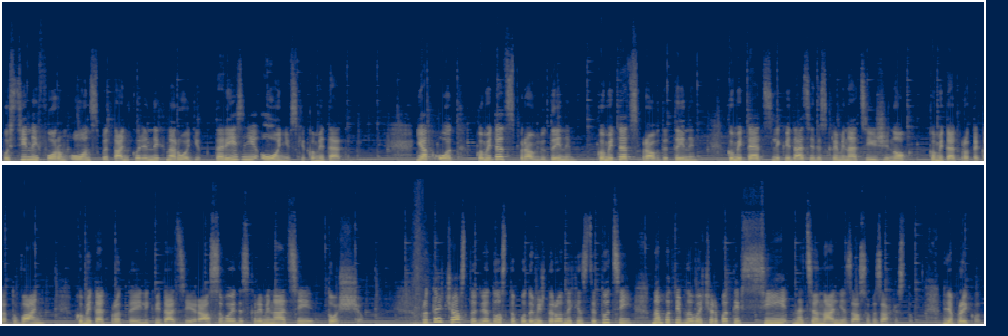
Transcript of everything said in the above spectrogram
постійний форум ООН з питань корінних народів та різні ООНівські комітети. Як от Комітет з прав людини, Комітет з прав дитини, Комітет з ліквідації дискримінації жінок, Комітет проти катувань, Комітет проти ліквідації расової дискримінації тощо. Проте часто для доступу до міжнародних інституцій нам потрібно вичерпати всі національні засоби захисту. Для прикладу,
